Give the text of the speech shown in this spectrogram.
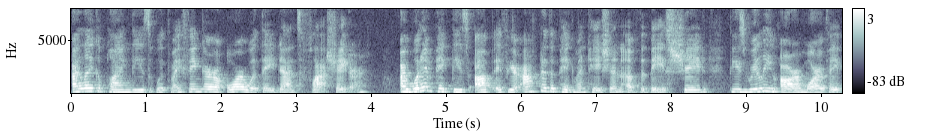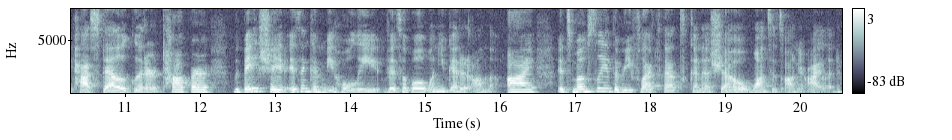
I like applying these with my finger or with a dense flat shader. I wouldn't pick these up if you're after the pigmentation of the base shade. These really are more of a pastel glitter topper. The base shade isn't going to be wholly visible when you get it on the eye. It's mostly the reflect that's going to show once it's on your eyelid.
